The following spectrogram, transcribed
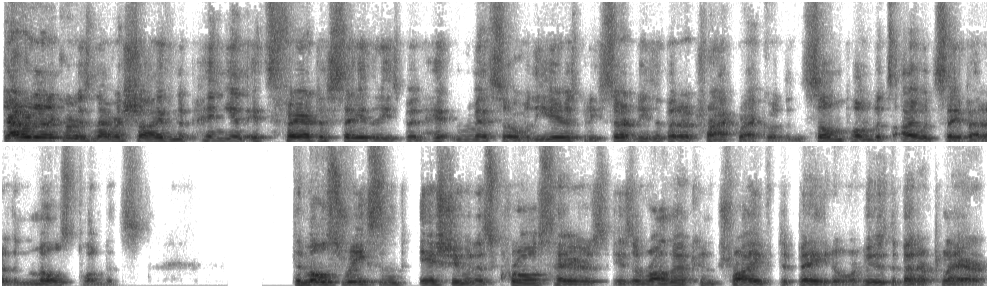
Gary Lineker is never shy of an opinion. It's fair to say that he's been hit and miss over the years, but he certainly has a better track record than some pundits. I would say better than most pundits. The most recent issue in his crosshairs is a rather contrived debate over who's the better player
